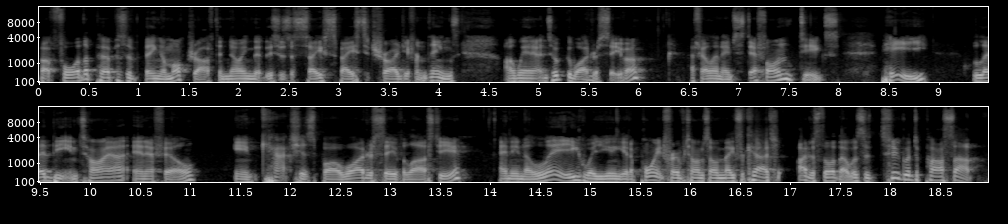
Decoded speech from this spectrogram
But for the purpose of being a mock draft and knowing that this is a safe space to try different things, I went out and took the wide receiver, a fellow named Stefon Diggs. He led the entire NFL in catches by a wide receiver last year. And in a league where you're going to get a point for every time someone makes a catch, I just thought that was too good to pass up.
